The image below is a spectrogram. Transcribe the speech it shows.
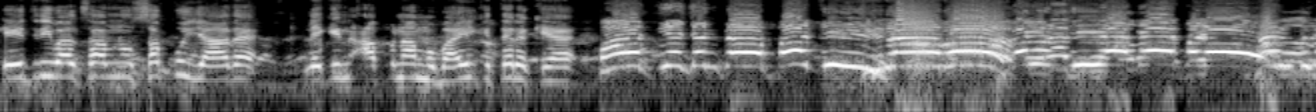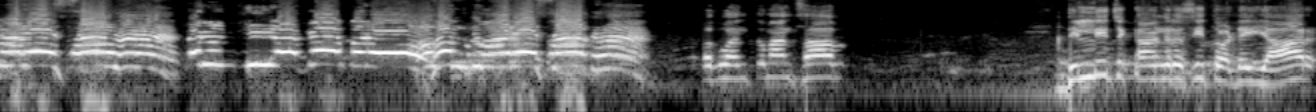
ਕੇਜਰੀਵਾਲ ਸਾਹਿਬ ਨੂੰ ਸਭ ਕੁਝ ਯਾਦ ਹੈ ਲੇਕਿਨ ਆਪਣਾ ਮੋਬਾਈਲ ਕਿੱਥੇ ਰੱਖਿਆ ਹੈ? ਭਾਰਤੀ ਜਨਤਾ ਪਾਰਟੀ! ਜਿੰਦਾਬਾਦ! ਤਰੁਣ ਜੀ ਆਗੇ ਬੜੋ! ਹਮ ਤੁਹਾਡੇ ਸਾਥ ਹੈ! ਭਗਵੰਤ ਮਾਨ ਸਾਹਿਬ ਦਿੱਲੀ 'ਚ ਕਾਂਗਰਸੀ ਤੁਹਾਡੇ ਯਾਰ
